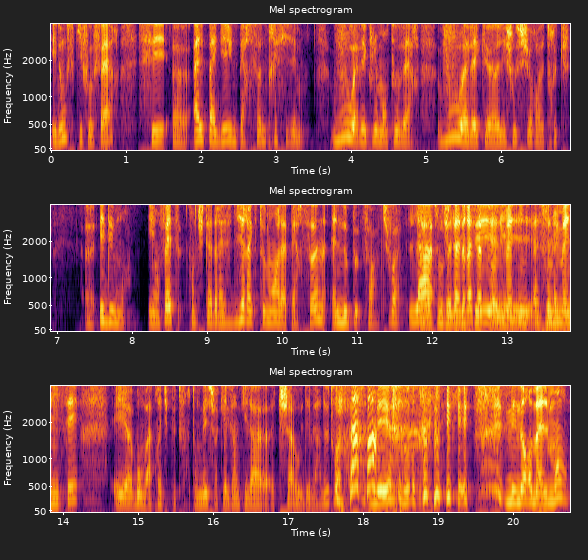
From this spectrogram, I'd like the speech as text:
Et donc, ce qu'il faut faire, c'est euh, alpaguer une personne précisément. Vous avec le manteau vert, vous avec euh, les chaussures euh, trucs, euh, aidez-moi. Et en fait, quand tu t'adresses directement à la personne, elle ne peut. Enfin, tu vois, là, tu t'adresses à son, humani- à humanité. Et euh, bon, bah après, tu peux toujours tomber sur quelqu'un qui est là, euh, ciao, démerde-toi. mais, mais, mais normalement,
